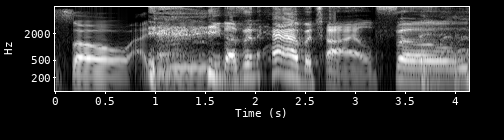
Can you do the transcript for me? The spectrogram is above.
so I mean, he doesn't have a child, so.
